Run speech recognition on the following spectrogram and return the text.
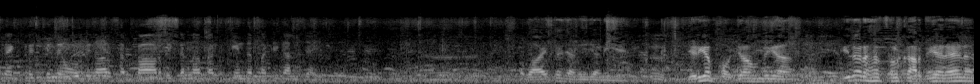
ਟਰੈਕਟਰ ਇੱਥੇ ਲਿਆਉਣ ਦੇ ਨਾਲ ਸਰਕਾਰ ਦੇ ਕੰਨਾਂ ਤੱਕ ਕੇਂਦਰ ਤੱਕ ਇਹ ਗੱਲ ਜਾਏਗੀ ਆਵਾਜ਼ ਤਾਂ ਜਾਣੀ ਜਾਣੀ ਹੈ ਜੀ। ਜਿਹੜੀਆਂ ਫੌਜਾਂ ਹੁੰਦੀਆਂ ਇਹਦਾ ਰਿਹਰਸਲ ਕਰਦੀਆਂ ਰਹਿਣ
